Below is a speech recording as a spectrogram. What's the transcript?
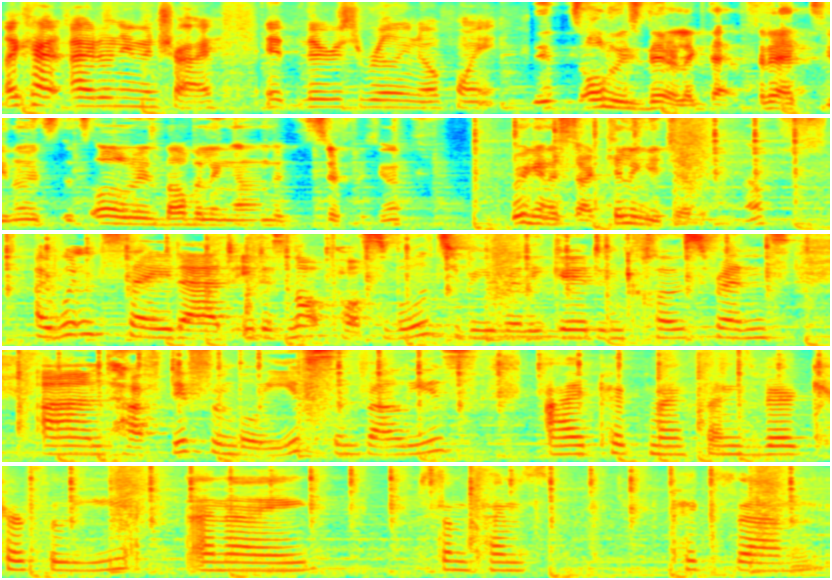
like I, I don't even try. It, there's really no point. It's always there, like that threat. You know, it's it's always bubbling under the surface. You know, we're gonna start killing each other. You know. I wouldn't say that it is not possible to be really good and close friends and have different beliefs and values. I pick my friends very carefully and I sometimes pick them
